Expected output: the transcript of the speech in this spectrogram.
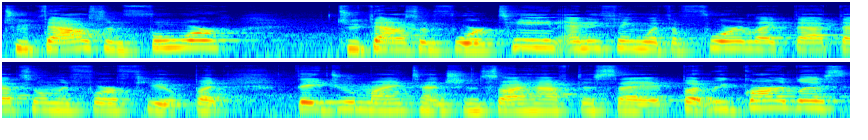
2004, 2014, anything with a four like that, that's only for a few, but they drew my attention, so I have to say it. But regardless,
